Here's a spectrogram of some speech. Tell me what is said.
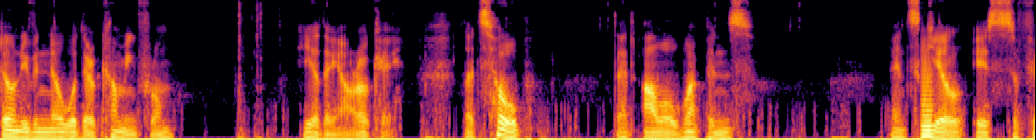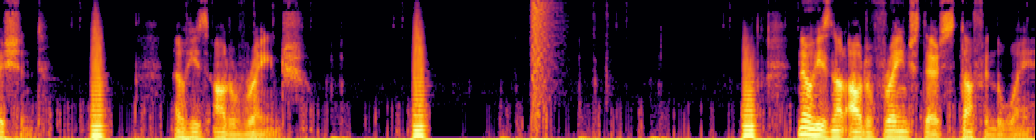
Don't even know what they're coming from. Here they are, okay. Let's hope that our weapons and hmm. skill is sufficient. Oh, he's out of range. No, he's not out of range. There's stuff in the way.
